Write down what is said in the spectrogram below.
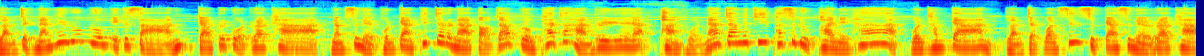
หลังจากนั้นให้รวบรวมเอกสาร การประกวดราคานำเสนอผลการพิจารณาต่อเจ้ากรมแพทย์ทหารเรือ ผ่านหัวหน้าเจ้าหน้าที่พัสดุภายใน 5 วันทำการ หลังจากวันสิ้นสุดการเสนอราคา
